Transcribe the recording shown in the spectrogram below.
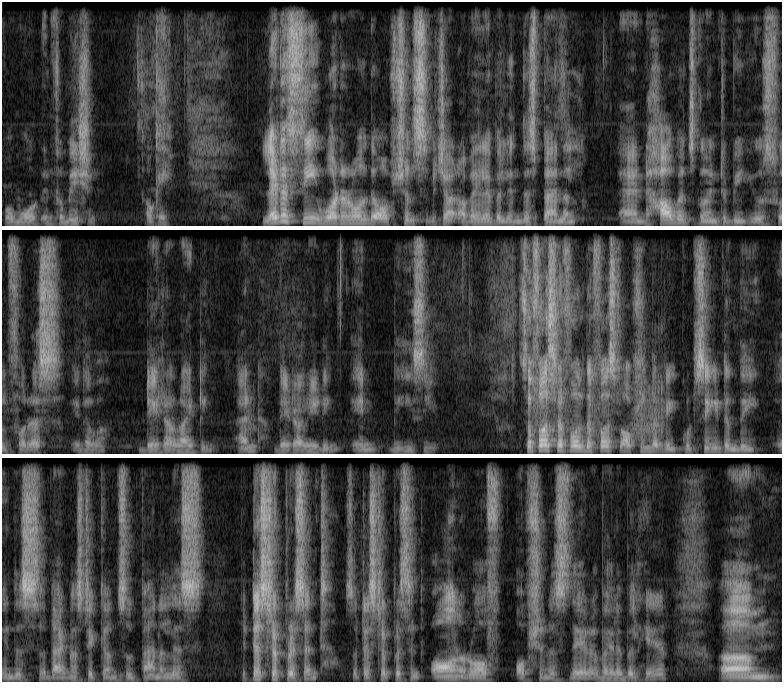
for more information. Okay, let us see what are all the options which are available in this panel and how it's going to be useful for us in our data writing and data reading in the ECU. So first of all, the first option that we could see it in the in this diagnostic console panel is the tester present. So tester present on or off option is there available here. Um,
